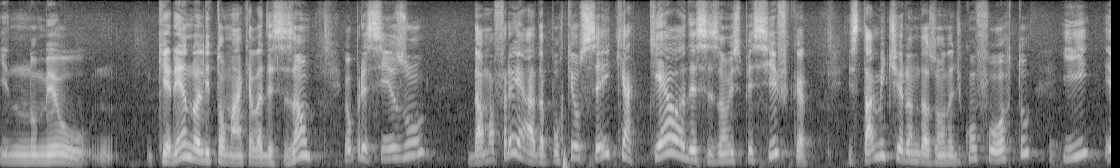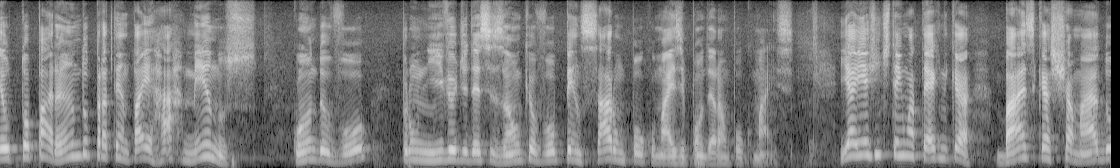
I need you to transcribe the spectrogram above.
e no meu querendo ali tomar aquela decisão, eu preciso dar uma freada, porque eu sei que aquela decisão específica está me tirando da zona de conforto e eu estou parando para tentar errar menos quando eu vou para um nível de decisão que eu vou pensar um pouco mais e ponderar um pouco mais. E aí a gente tem uma técnica básica chamada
